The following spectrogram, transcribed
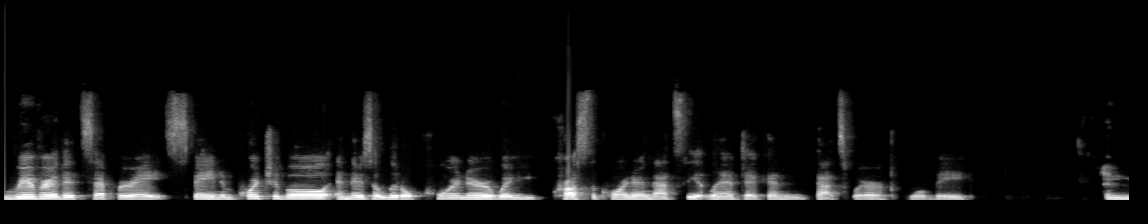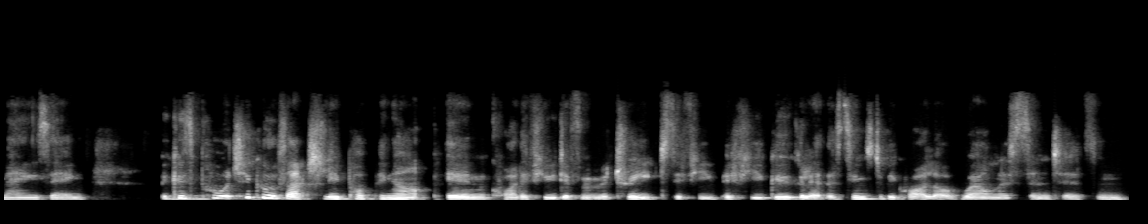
river that separates Spain and Portugal, and there's a little corner where you cross the corner, and that's the Atlantic, and that's where we'll be. Amazing, because mm-hmm. Portugal is actually popping up in quite a few different retreats. If you if you Google it, there seems to be quite a lot of wellness centers and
